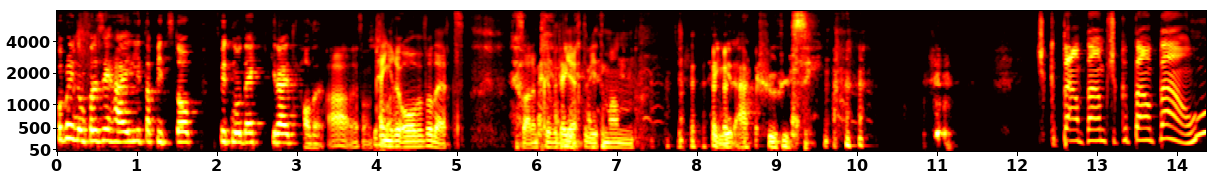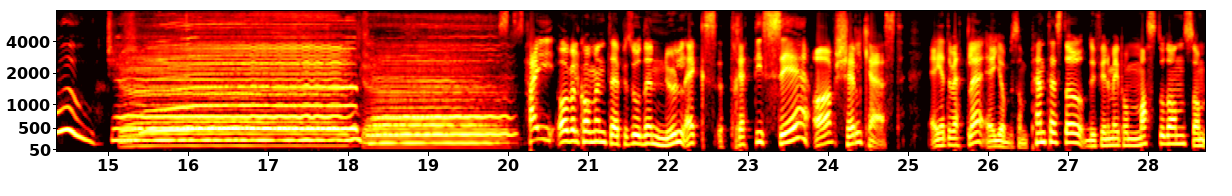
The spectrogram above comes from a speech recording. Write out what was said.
kommer innom for å si hei, litt av pitstop, bytte noe dekk, greit, ha det. Ja, det er sånn. Penger er overvurdert, sa den privilegerte hvite mannen. Penger er tull, si. Hei og velkommen til episode 0x30C av Shellcast. Jeg heter Vetle, jeg jobber som pentester. Du finner meg på Mastodon som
